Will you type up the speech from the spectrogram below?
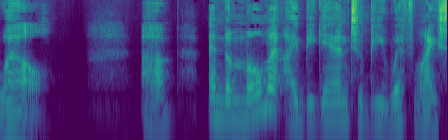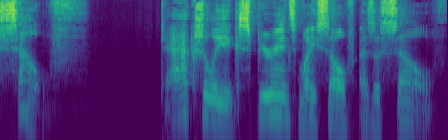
well. Um, and the moment I began to be with myself, to actually experience myself as a self,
